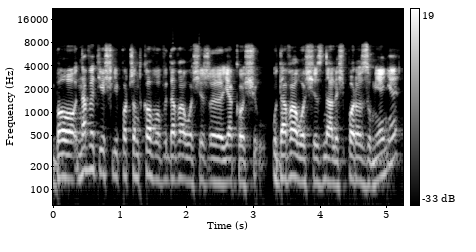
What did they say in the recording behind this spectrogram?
Bo nawet jeśli początkowo wydawało się, że jakoś udawało się znaleźć porozumienie,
